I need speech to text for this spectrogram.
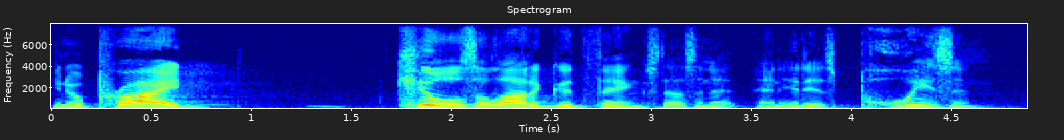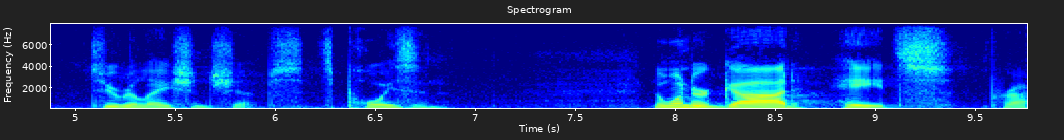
You know, pride kills a lot of good things, doesn't it? And it is poison to relationships. It's poison. No wonder God hates pride.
